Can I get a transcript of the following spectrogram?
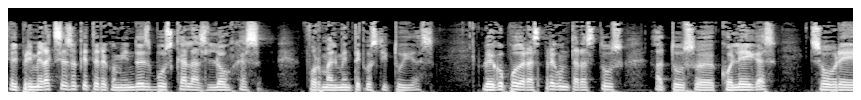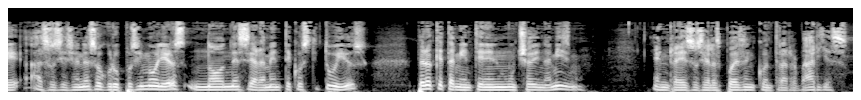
El primer acceso que te recomiendo es busca las lonjas formalmente constituidas. Luego podrás preguntar a tus, a tus eh, colegas sobre asociaciones o grupos inmobiliarios no necesariamente constituidos, pero que también tienen mucho dinamismo. En redes sociales puedes encontrar varias.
